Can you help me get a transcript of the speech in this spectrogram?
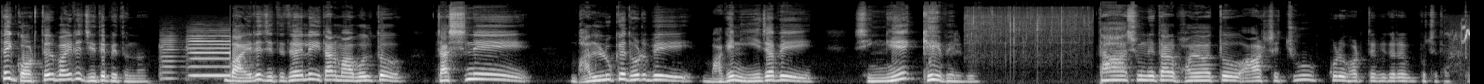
তাই গর্তের বাইরে যেতে পেত না। বাইরে যেতে চাইলেই তার মা বলতো, যাস নে, ভাল্লুকে ধরবে, বাঘে নিয়ে যাবে, সিংহে খেয়ে ফেলবে। শুনে তার ভয় হতো, আর সে চুপ করে গর্তের ভিতরে বসে থাকতো।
